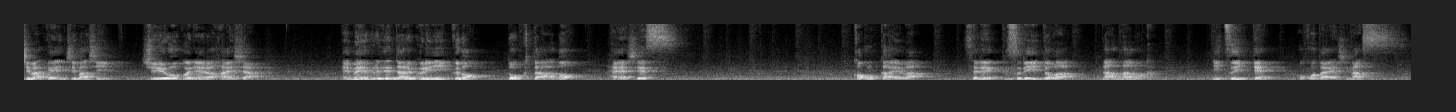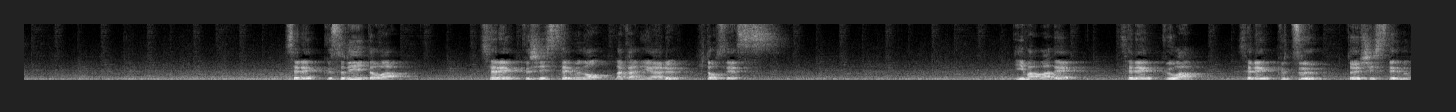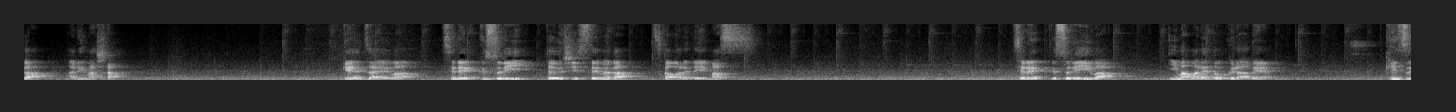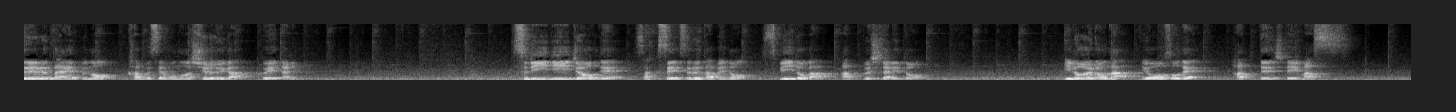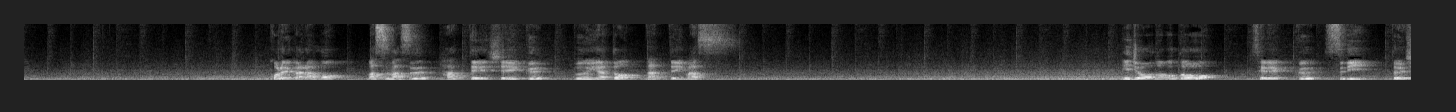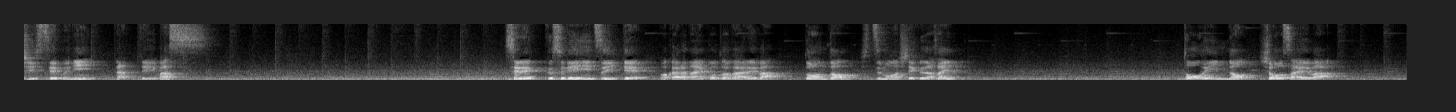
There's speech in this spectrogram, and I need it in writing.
千葉県千葉市中央区にある歯医者 MF デンタルクリニックのドクターの林です。今回はセレックスリートは何なのかについてお答えします。セレックスリートはセレックシステムの中にある一つです。今までセレック1セレック2というシステムがありました。現在はセレック3というシステムが使われています。セレック3は今までと比べ削れるタイプのかぶせ物の種類が増えたり 3D 上で作成するためのスピードがアップしたりといろいろな要素で発展しています。これからもますます発展していく分野となっています。以上のことをセレック3というシステムになっています。セレック3についてわからないことがあればどんどん質問してください。当院の詳細は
